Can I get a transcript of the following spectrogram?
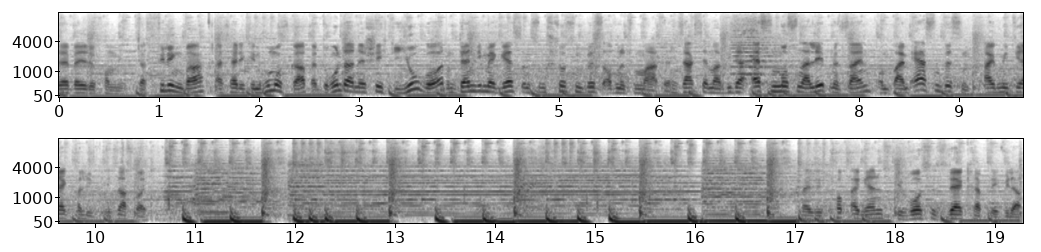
Sehr wilde Kombi. Das Feeling war, als hätte ich den Hummus gehabt, darunter eine Schicht Joghurt und dann die Merguez und zum Schluss ein Biss auf eine Tomate. Ich sag's dir immer wieder, Essen muss ein Erlebnis sein und beim ersten Bissen habe ich mich direkt verliebt. Ich sag's euch. Weil sich top ergänzt, die Wurst ist sehr kräftig wieder.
